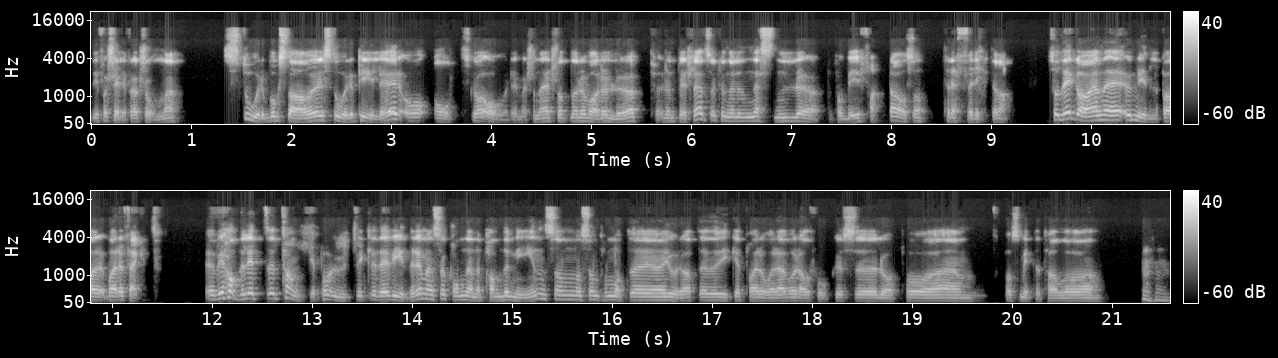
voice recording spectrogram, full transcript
de forskjellige fraksjonene. Store bokstaver, store piler, og alt skulle være overdimensjonert. Så at når du var og løp rundt Bislett, så kunne du nesten løpe forbi farta og så treffe riktig. da. Så det ga en uh, umiddelbar effekt. Eh, vi hadde litt tanke på å utvikle det videre, men så kom denne pandemien som, som, på en måte gjorde at det gikk et par år her hvor all fokus eh, lå på, eh, på smittetall og, mm -hmm.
